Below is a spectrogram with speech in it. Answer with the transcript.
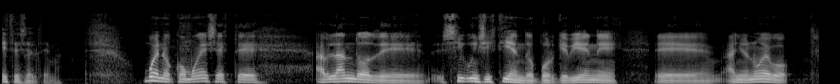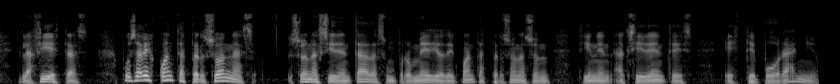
Este es el tema. Bueno, como es este, hablando de, sigo insistiendo porque viene eh, Año Nuevo, las fiestas. ¿Vos sabés cuántas personas son accidentadas, un promedio de cuántas personas son, tienen accidentes este, por año?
